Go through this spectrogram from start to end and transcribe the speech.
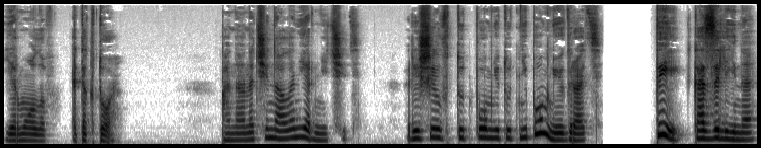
«Ермолов, это кто?» Она начинала нервничать. Решил в «тут помню, тут не помню» играть. «Ты, козлина!»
